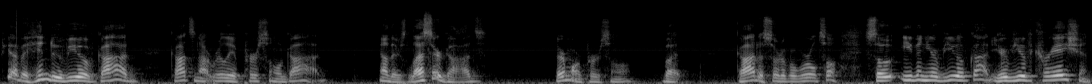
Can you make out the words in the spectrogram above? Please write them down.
If you have a Hindu view of God, God's not really a personal God. Now, there's lesser gods, they're more personal, but God is sort of a world soul. So, even your view of God, your view of creation,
